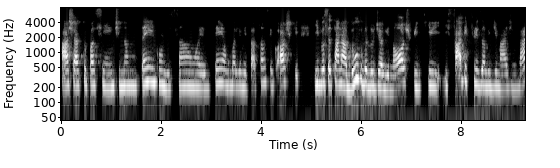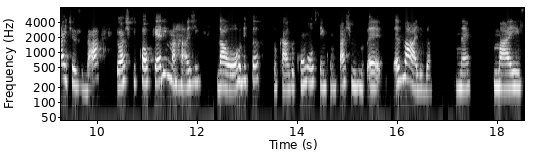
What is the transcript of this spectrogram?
achar que o paciente não tem condição, ele tem alguma limitação, assim, acho que e você está na dúvida do diagnóstico e, que, e sabe que o exame de imagem vai te ajudar, eu acho que qualquer imagem da órbita no caso com ou sem contraste, é, é válida, né? Mas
